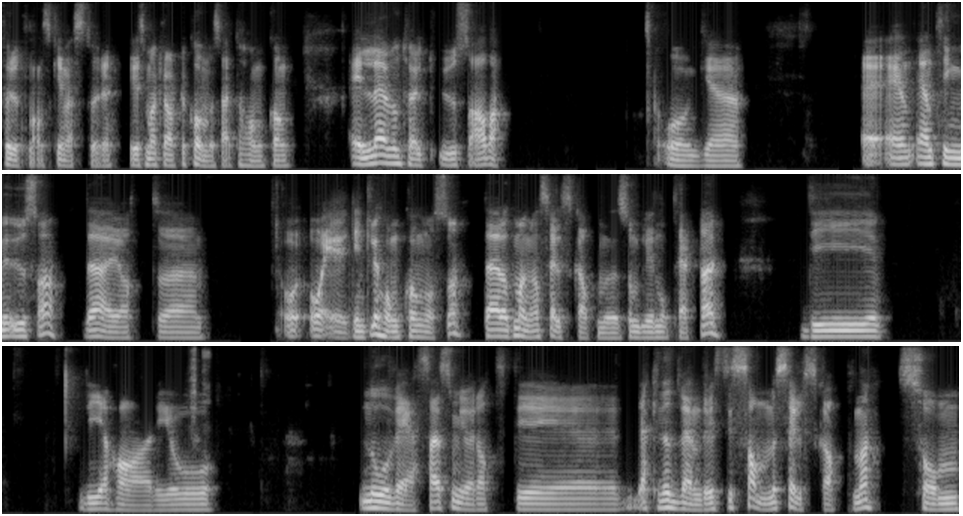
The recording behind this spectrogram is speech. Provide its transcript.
for utenlandske investorer. De som har klart å komme seg til Hongkong. Eller eventuelt USA, da. Og eh, en, en, ting med USA, det er jo at eh, og, og, egentlig Hongkong også, det er at mange av selskapene som blir notert der, de, de har jo noe ved seg som gjør at de Det er ikke nødvendigvis de samme selskapene som,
